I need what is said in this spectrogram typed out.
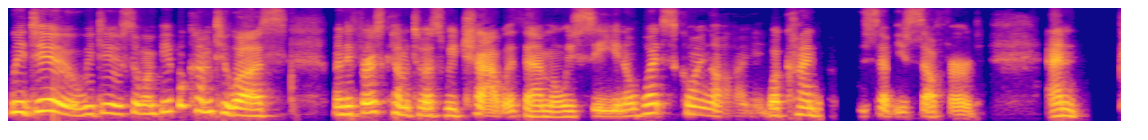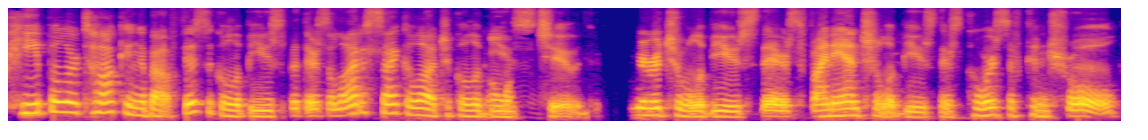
We do, we do. So when people come to us, when they first come to us, we chat with them and we see, you know, what's going on? What kind of abuse have you suffered? And people are talking about physical abuse, but there's a lot of psychological oh, abuse oh. too. Spiritual abuse, there's financial abuse, there's coercive control.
